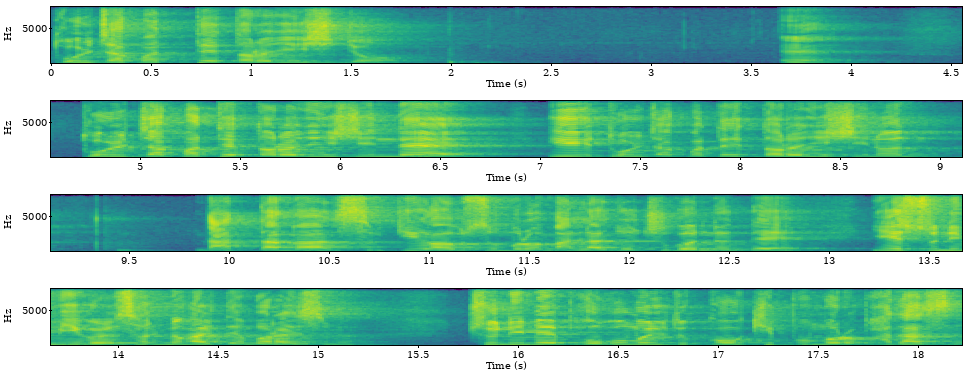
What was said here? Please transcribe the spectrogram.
돌짝밭에 떨어진 씨죠. 예. 네. 돌짝밭에 떨어진 씨인데 이 돌짝밭에 떨어진 씨는 났다가 습기가 없으므로 말라져 죽었는데 예수님이 이걸 설명할 때 뭐라 했으면 주님의 복음을 듣고 기쁨으로 받았어.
